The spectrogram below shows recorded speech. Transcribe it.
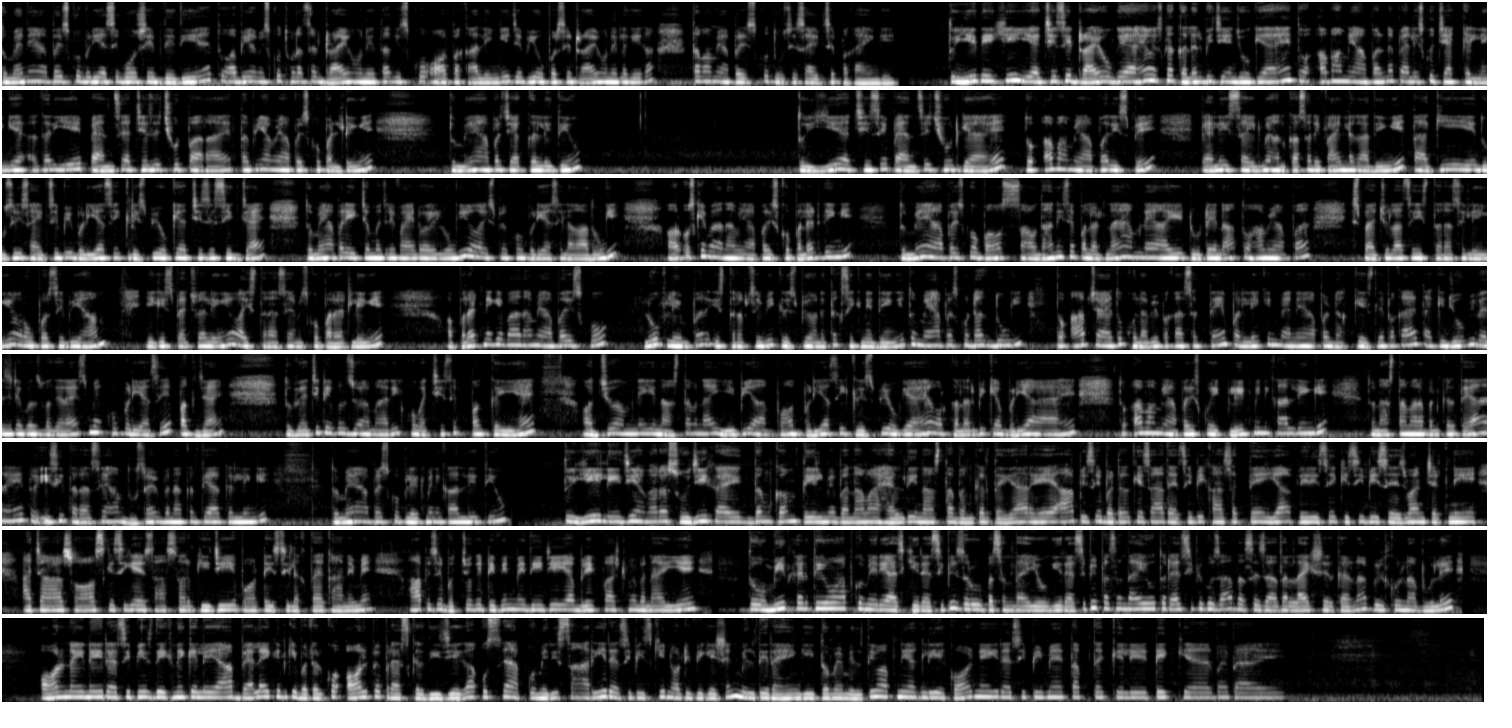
तो मैंने यहाँ पर इसको बढ़िया से गोल शेप दे दी है। तो अभी हम इसको थोड़ा सा ड्राई होने तक इसको और पका लेंगे। जब ये ऊपर से ड्राई होने लगेगा, तब हम यहाँ पर इसको दूसरी साइड से पकाएँगे। तो ये देखिए, ये अच्छे से ड्राई हो गया है और इसका कलर भी चेंज हो गया है। तो अब हम यहाँ पर ना पहले इसको चेक कर लेंगे। अगर ये पेन से अच्छे से छूट पा रहा है, तभी हम यहाँ पर इसको पलटेंगे। तो मैं यहाँ पर चेक कर लेती हूँ। तो ये अच्छे से पैन से छूट गया है। तो अब हम यहाँ पर इस पर पहले इस साइड में हल्का सा रिफाइंड लगा देंगे ताकि ये दूसरी साइड से भी बढ़िया से क्रिस्पी होकर अच्छे से सीख जाए। तो मैं यहाँ पर एक चम्मच रिफाइंड ऑयल लूँगी और इस पर खूब बढ़िया से लगा दूँगी और उसके बाद हम यहाँ पर इसको पलट देंगे। तो मैं यहाँ पर इसको बहुत सावधानी से पलटना है, हमने आई टूटे ना तो हम यहाँ पर स्पैचुला से इस तरह से लेंगे और ऊपर से भी हम एक स्पैचुला लेंगे और इस तरह से हम इसको पलट लेंगे। और पलटने के बाद हम यहाँ पर इसको लो फ्लेम पर इस तरफ़ से भी क्रिस्पी होने तक सीखने देंगे तो मैं यहाँ पर इसको ढक दूँगी। तो आप चाहे तो खुला भी पका सकते हैं, पर लेकिन मैंने यहाँ पर ढक के इसलिए पकाया ताकि जो भी वेजिटेबल्स वगैरह है इसमें खूब बढ़िया से पक जाए। तो वेजिटेबल्स जो हमारी खूब अच्छे से पक गई हैं और जो हमने ये नाश्ता बनाया, ये भी आप बहुत बढ़िया से क्रिस्पी हो गया है और कलर भी क्या बढ़िया आया है। तो अब हम यहाँ पर इसको एक प्लेट में निकाल लेंगे। तो नाश्ता हमारा बनकर तैयार है तो इसी तरह से हम दूसरा भी बनाकर तैयार कर लेंगे। तो मैं यहाँ पर इसको प्लेट में निकाल लेती हूँ। तो ये लीजिए, हमारा सूजी का एकदम कम तेल में बना हुआ हेल्दी नाश्ता बनकर तैयार है। आप इसे बटर के साथ ऐसे भी खा सकते हैं या फिर इसे किसी भी सेजवान चटनी, अचार सॉस किसी के साथ सर्व कीजिए, बहुत टेस्टी लगता है खाने में। आप इसे बच्चों के टिफ़िन में दीजिए या ब्रेकफास्ट में बनाइए। तो उम्मीद करती हूँ आपको मेरी आज की रेसिपी ज़रूर पसंद आई होगी। रेसिपी पसंद आई हो तो रेसिपी को ज़्यादा से ज़्यादा लाइक शेयर करना बिल्कुल ना भूलें। और नई नई रेसिपीज़ देखने के लिए आप बेल आइकन के बटन को ऑल पे प्रेस कर दीजिएगा। उससे आपको मेरी सारी रेसिपीज़ की नोटिफिकेशन मिलती रहेंगी। तो मैं मिलती हूँ अपनी अगली एक और नई रेसिपी में। तब तक के लिए टेक केयर बाय बाय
